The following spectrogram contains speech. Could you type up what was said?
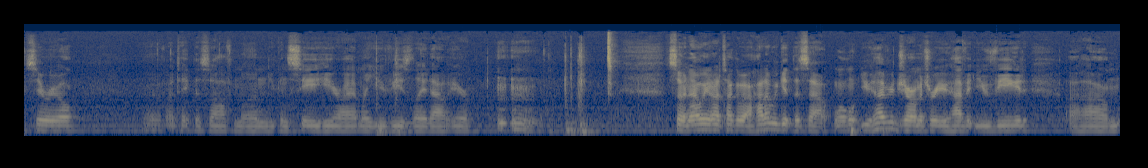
serial, if I take this off, none, you can see here I have my UVs laid out here. so now going to talk about how do we get this out. Well, you have your geometry, you have it UV'd, um,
